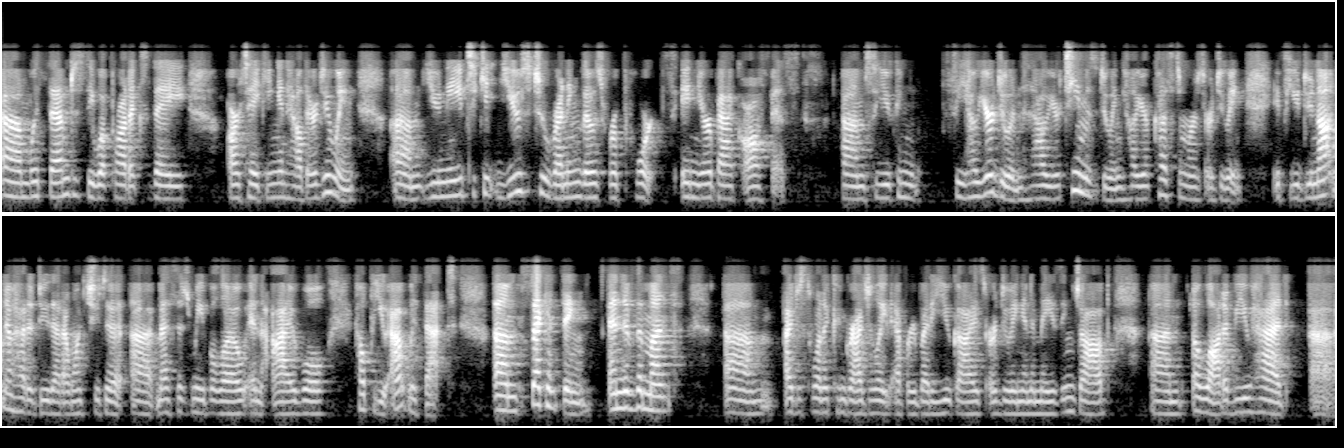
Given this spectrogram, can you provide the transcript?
um, with them to see what products they are taking and how they're doing. Um, you need to get used to running those reports in your back office um, so you can see how you're doing, how your team is doing, how your customers are doing. If you do not know how to do that, I want you to uh, message me below and I will help you out with that. Um, second thing, end of the month, um, I just want to congratulate everybody. You guys are doing an amazing job. Um, a lot of you had uh,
